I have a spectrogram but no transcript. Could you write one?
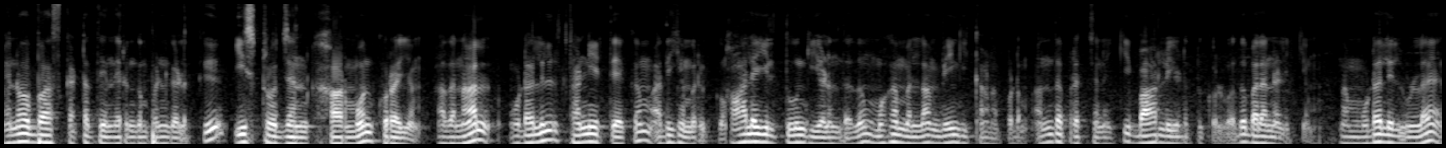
மெனோபாஸ் கட்டத்தை நெருங்கும் பெண்களுக்கு ஈஸ்ட்ரோஜன் ஹார்மோன் குறையும். அதனால் உடலில் தண்ணீர் தேக்கம் அதிகம் இருக்கும். காலையில் தூங்கி எழுந்ததும் முகமெல்லாம் வீங்கி காணப்படும். அந்த பிரச்சனைக்கு பார்லி எடுத்துக்கொள்வது பலனளிக்கும். நம் உடலில் உள்ள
